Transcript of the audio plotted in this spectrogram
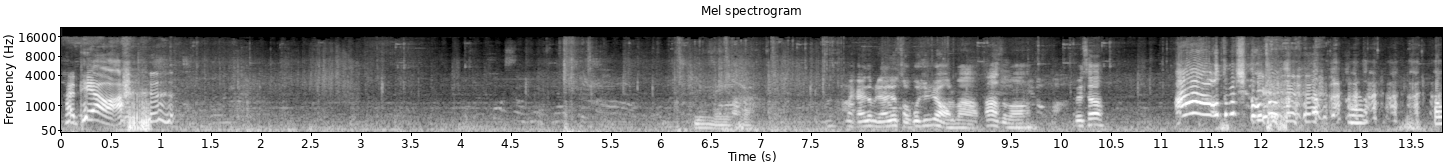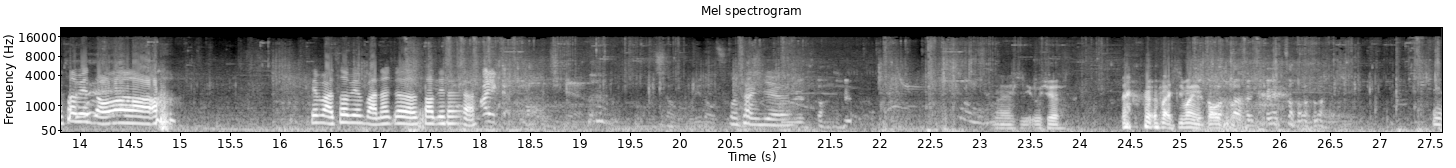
还跳啊！金没他，麦凯这么厉害，就走过去就好了嘛，怕什么？飞车，从侧面走了。先把侧面把那个烧鸡腿的，我看见了，没关系，我去，把希望也包走。可以走了。哎呦，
